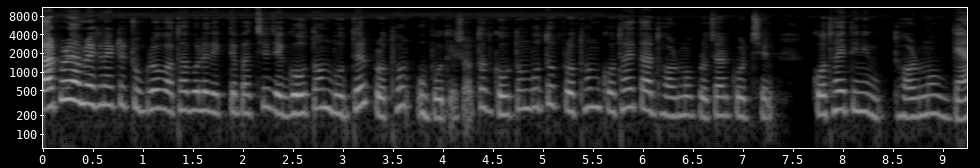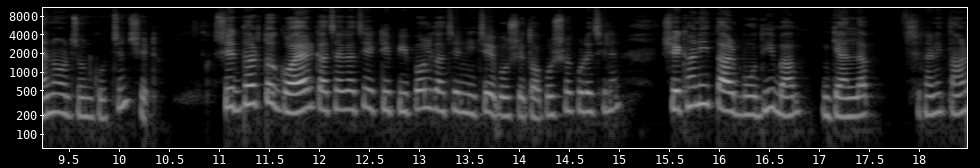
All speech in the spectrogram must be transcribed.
তারপরে আমরা এখানে একটা টুকরো কথা বলে দেখতে পাচ্ছি যে গৌতম বুদ্ধের প্রথম উপদেশ। অর্থাৎ গৌতম বুদ্ধ প্রথম কোথায় তার ধর্ম প্রচার করছেন? কোথায় তিনি ধর্ম জ্ঞান অর্জন করছেন সেটা? সিদ্ধার্থ গয়ার কাছাকাছি একটি পিপল গাছের নিচে বসে তপস্যা করেছিলেন। সেখানেই তার বোধি বা জ্ঞান লাভ সেখানে তাঁর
